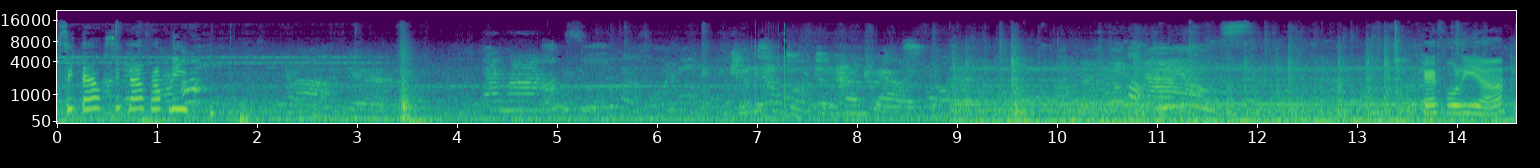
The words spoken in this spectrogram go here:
Sit down, sit down properly. Carefully, huh? Mm, it's so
